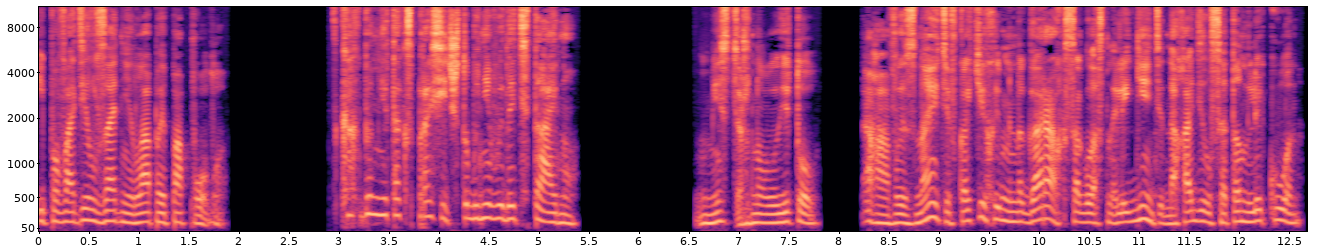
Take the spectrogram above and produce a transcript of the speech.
и поводил задней лапой по полу. Как бы мне так спросить, чтобы не выдать тайну? Мистер Ноуитол, а вы знаете, в каких именно горах, согласно легенде, находился Танликон?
